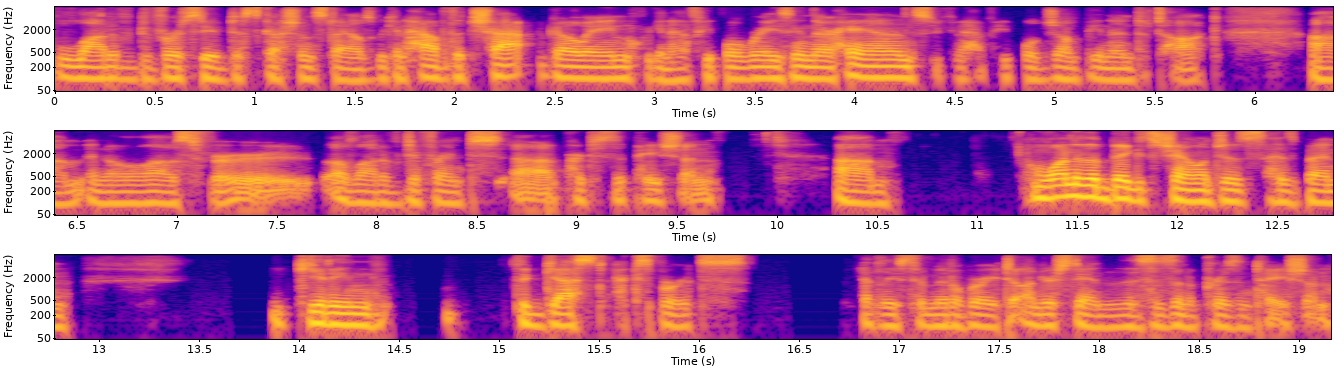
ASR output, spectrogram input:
lot of diversity of discussion styles. We can have the chat going, we can have people raising their hands, we can have people jumping in to talk, um, and it allows for a lot of different uh, participation. Um, one of the biggest challenges has been getting the guest experts, at least at Middlebury, to understand that this isn't a presentation,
